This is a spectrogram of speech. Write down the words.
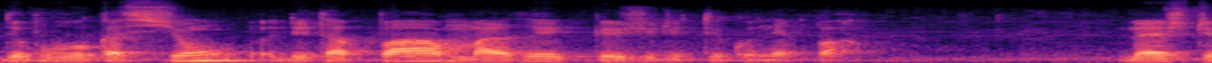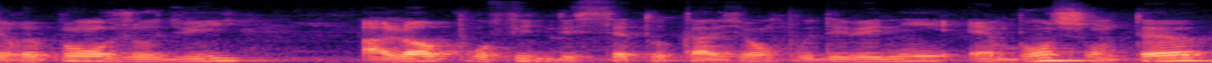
de provocation de ta part, malgré que je ne te connais pas. Mais je te réponds aujourd'hui alors profite de cette occasion pour devenir un bon chanteur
